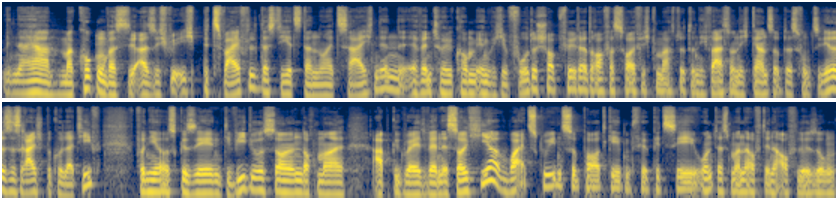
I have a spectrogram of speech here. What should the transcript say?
naja, mal gucken, was, also ich, ich bezweifle, dass die jetzt dann neu zeichnen. Eventuell kommen irgendwelche Photoshop-Filter drauf, was häufig gemacht wird und ich weiß noch nicht ganz, ob das funktioniert. Das ist rein spekulativ von hier aus gesehen. Die Videos sollen noch mal abgegradet werden. Es soll hier Widescreen-Support geben für PC und dass man auf den Auflösungen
